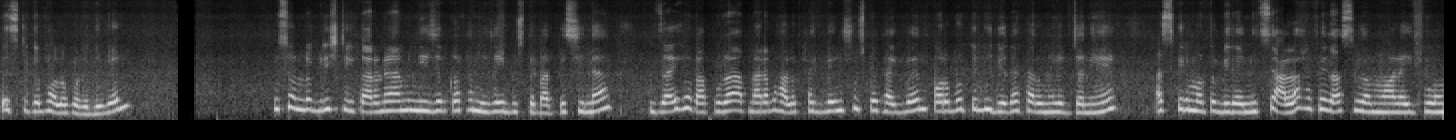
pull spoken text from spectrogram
পেজটিকে ফলো করে দিবেন। প্রচণ্ড বৃষ্টির কারণে আমি নিজের কথা নিজেই বুঝতে পারতেছি না। যাই হোক, আপুরা, আপনারা ভালো থাকবেন, সুস্থ থাকবেন। পরবর্তী ভিডিও দেখার অনুরোধ জানিয়ে আজকের মতো বিদায় নিচ্ছি। আল্লাহ হাফেজ, আসসালামু আলাইকুম।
